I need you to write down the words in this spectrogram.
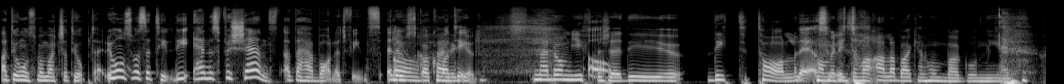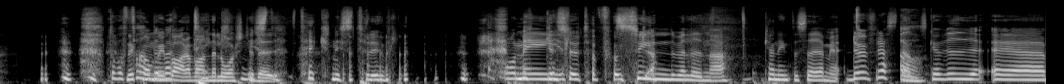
att det är hon som har matchat ihop det här. Det är hon som har sett till. Det är hennes förtjänst att det här barnet finns, eller Åh, ska komma herregud. till. När de gifter Ja. sig, det är ju, ditt tal Nej, alltså, kommer liksom vara, alla bara, kan hon bara gå ner? De bara, Det "Fan, kommer ju bara vara en eloge till dig." tekniskt- strul. Åh Micken slutar funka. Synd Melina, kan inte säga mer. Du förresten, Ja. ska vi eh,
